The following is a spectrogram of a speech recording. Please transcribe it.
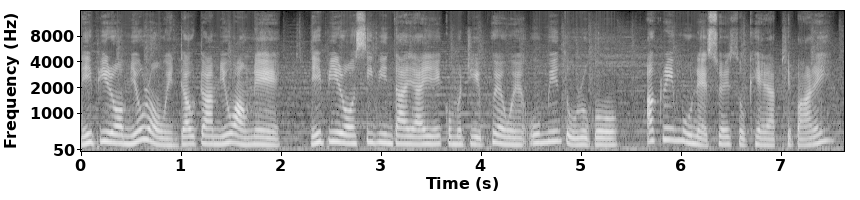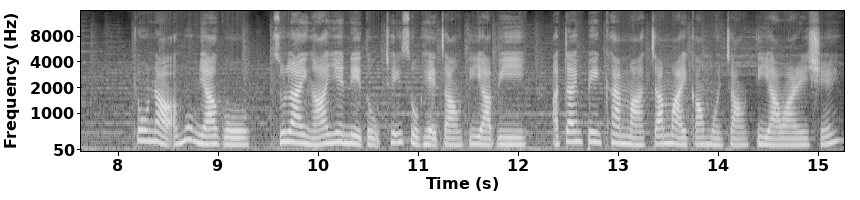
နေပြည်တော်မြို့တော်ဝင်ဒေါက်တာမျိုးအောင်နဲ့နေပြည်တော်စီပင်သားရရေးကော်မတီအဖွဲ့ဝင်ဦးမင်းသူတို့ကိုအကရိမှုနဲ့ဆွဲဆိုခဲ့တာဖြစ်ပါတယ်။ထို့နောက်အမှုများကိုဇူလိုင်9ရက်နေ့သို့ချိန်ဆိုခဲ့ကြောင်းသိရပြီးအတိုင်းပင်ခန့်မှကြားမိုက်ကောင်းမွန်ကြောင်းသိရပါရရှင်။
